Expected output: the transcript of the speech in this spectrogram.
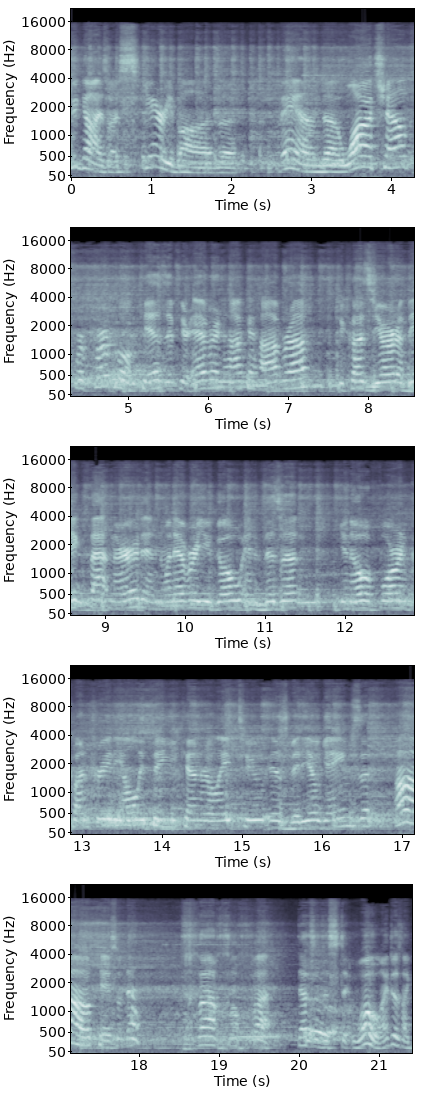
You guys are scary, Bob. Man, uh, watch out for purple, kids, if you're ever in Akihabara, because you're a big fat nerd, and whenever you go and visit, you know, a foreign country, the only thing you can relate to is video games. Oh, okay, so that... That's a distinct... Whoa, I just, like,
